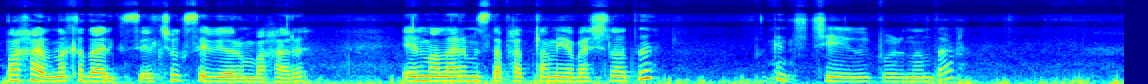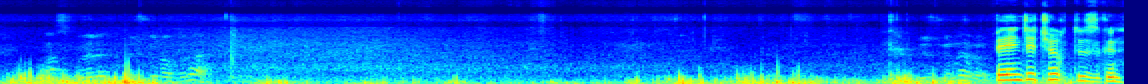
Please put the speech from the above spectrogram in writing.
Bahar ne kadar güzel. Çok seviyorum baharı. Elmalarımız da patlamaya başladı. Bakın çiçeği burnunda. Nasıl böyle düzgün olur ha? Düzgün. Bence çok düzgün.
